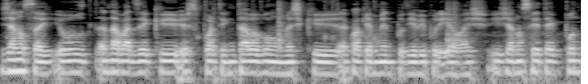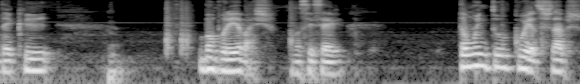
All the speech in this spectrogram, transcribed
já não sei. Eu andava a dizer que este Sporting estava bom, mas que a qualquer momento podia vir por aí abaixo. E já não sei até que ponto é que vão por aí abaixo. Não sei se é. Estão muito coesos, sabes?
